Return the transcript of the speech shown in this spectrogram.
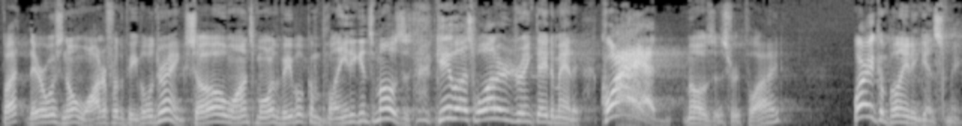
but there was no water for the people to drink. So once more the people complained against Moses. Give us water to drink, they demanded. Quiet, Moses replied. Why are you complaining against me?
